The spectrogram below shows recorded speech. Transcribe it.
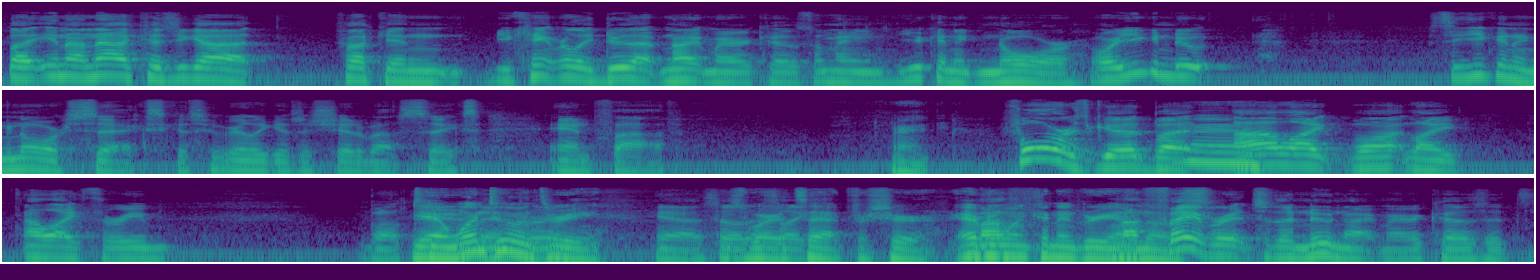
but you know now because you got fucking, you can't really do that nightmare because I mean you can ignore or you can do. See, you can ignore six because who really gives a shit about six and five? Right. Four is good, but. I like one. Like I like three. Well, Yeah, one, then two, and three. Yeah, so That's it's where like, it's at for sure. Everyone can agree on my those. favorite to the new Nightmare because it's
